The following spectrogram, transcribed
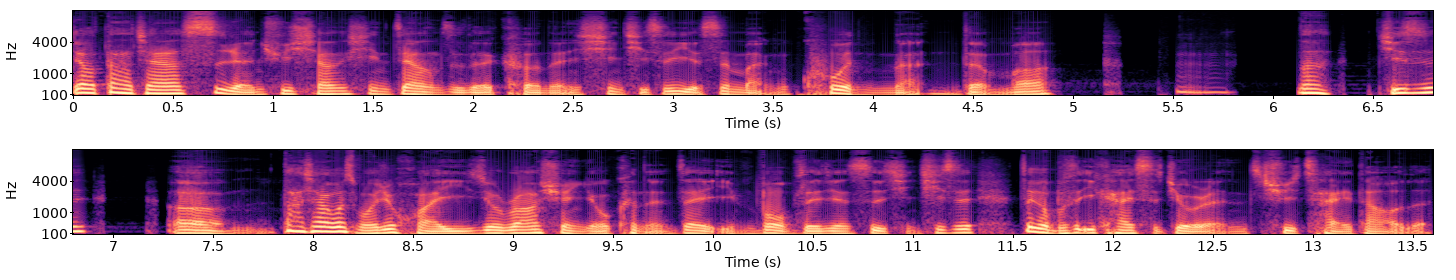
要大家世人去相信这样子的可能性，其实也是蛮困难的吗？嗯，那其实，呃，大家为什么会去怀疑就 Russian 有可能在 involve 这件事情？其实这个不是一开始就有人去猜到的。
